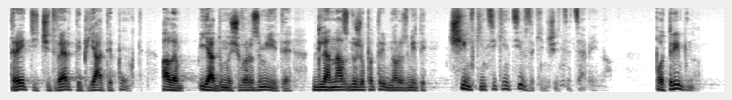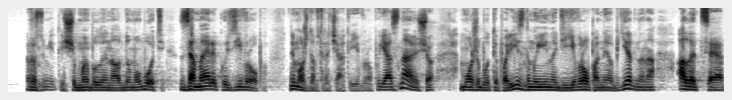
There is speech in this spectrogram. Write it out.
третій, четвертий, п'ятий пункт. Але я думаю, що ви розумієте, для нас дуже потрібно розуміти, чим в кінці кінців закінчиться ця війна. Потрібно розуміти, щоб ми були на одному боці з Америкою, з Європою. Не можна втрачати Європу. Я знаю, що може бути по-різному, іноді Європа не об'єднана, але це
